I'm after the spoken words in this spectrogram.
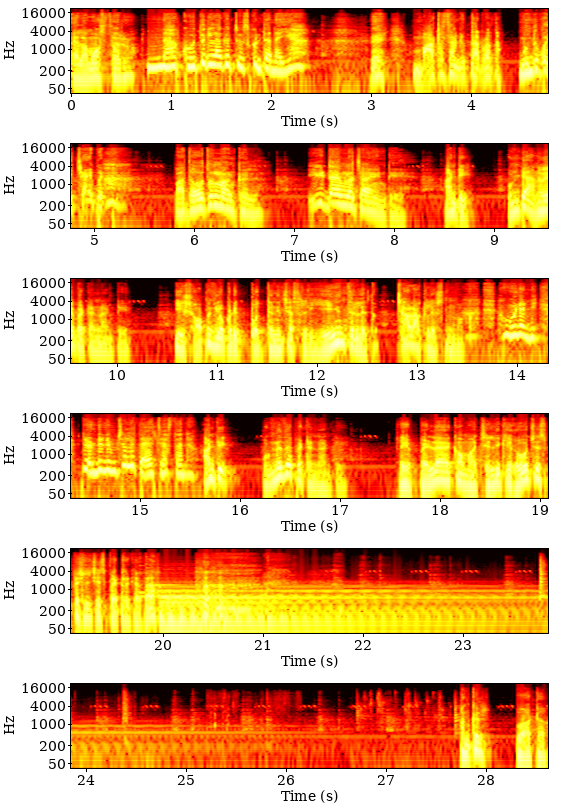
ఎలా మోస్తారు? నా కూతురులాగా చూసుకుంటానయ్యా. ఏ మాటల సంగతి తర్వాత. ముందు పోయి చాయ్ పెట్టి. పదవుతుంది అంకుల్. ఈ టైంలో చాయ్ ఏంటి? ఆంటీ ఉంటే అన్నమే పెట్టండి ఆంటీ. ఈ షాపింగ్లో పడి పొద్దు నుంచి అసలు ఏం తినలేదు. చాలా ఆకలిస్తుంది మాకు. ఉండండి రెండు నిమిషాలు తయారు చేస్తాను. ఆంటీ ఉన్నదే పెట్టండి ఆంటీ. రేపు పెళ్ళాక మా చెల్లికి రోజు స్పెషల్ చేసి పెట్టరు కదా. Uncle water.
